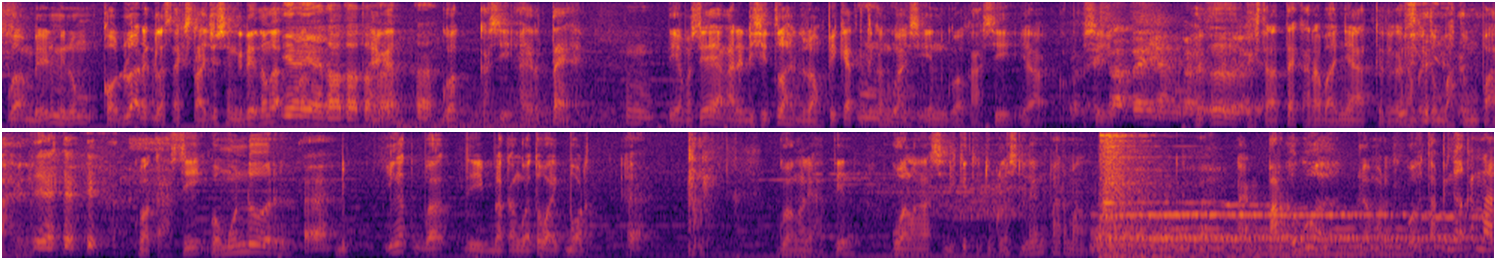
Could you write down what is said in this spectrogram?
gue ambilin minum kalau dulu ada gelas extra jus yang gede tau nggak Iya, iya, tahu, tahu, tahu. ya kan Hah. gue kasih air teh Hmm. dia maksudnya yang ada di situ lah di ruang piket gitu kan gue isiin gue kasih ya si Ekstra teh yang bukan Eh, ekstra eh, jus ya. ekstra teh karena banyak gitu kan sampai tumpah-tumpah gitu. Iya. Gua kasih, gua mundur. Di, ingat di belakang gua tuh whiteboard. gua ngeliatin, gua lengah sedikit itu gelas dilempar mal. Lempar ke gua, dilempar ke gua tapi nggak kena.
